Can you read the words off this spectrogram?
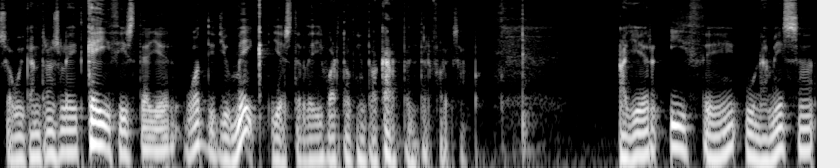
So we can translate ¿Qué hiciste ayer? What did you make yesterday? If we're talking to a carpenter, for example. Ayer hice una mesa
